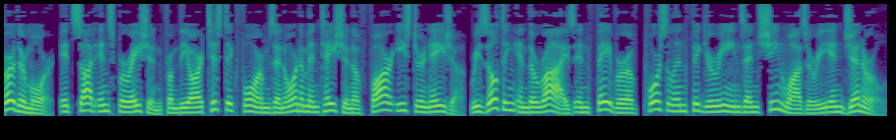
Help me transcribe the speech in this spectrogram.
Furthermore, it sought inspiration from the artistic forms and ornamentation of Far Eastern Asia, resulting in the rise in favor of porcelain figurines and chinoiserie in general.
